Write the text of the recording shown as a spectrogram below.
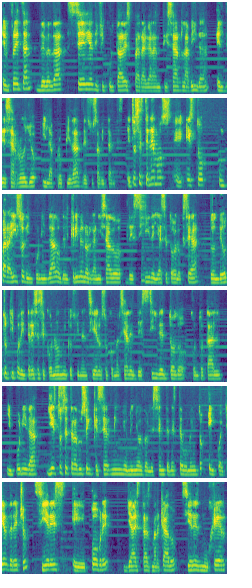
enfrentan de verdad serias dificultades para garantizar la vida, el desarrollo y la propiedad de sus habitantes. Entonces tenemos eh, esto un paraíso de impunidad donde el crimen organizado decide y hace todo lo que sea, donde otro tipo de intereses económicos, financieros o comerciales deciden todo con total impunidad. Y esto se traduce en que ser niño, niño, adolescente en este momento, en cualquier derecho, si eres eh, pobre, ya estás marcado, si eres mujer,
